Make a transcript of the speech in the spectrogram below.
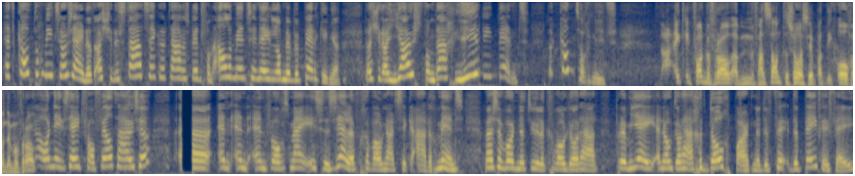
Het kan toch niet zo zijn dat als je de staatssecretaris bent van alle mensen in Nederland met beperkingen... dat je dan juist vandaag hier niet bent. Dat kan toch niet? Nou, ik, ik vond mevrouw uh, Van Santen zo'n sympathiek ogende mevrouw. Nou, nee, ze heet Van Veldhuizen. Uh, en, en, en volgens mij is ze zelf gewoon een hartstikke aardig mens. Maar ze wordt natuurlijk gewoon door haar premier... en ook door haar gedoogpartner, de, de PVV...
